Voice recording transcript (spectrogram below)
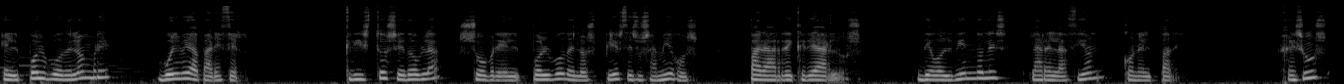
el polvo del hombre vuelve a aparecer. Cristo se dobla sobre el polvo de los pies de sus amigos, para recrearlos, devolviéndoles la relación con el Padre. Jesús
